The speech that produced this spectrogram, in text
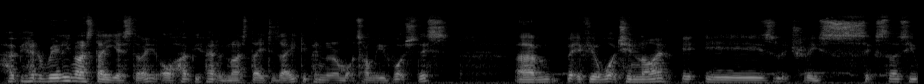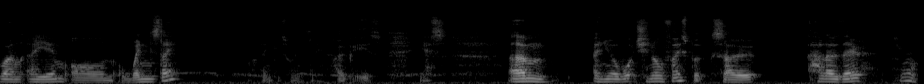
hope you had a really nice day yesterday, or hope you've had a nice day today, depending on what time you've watched this. Um, but if you're watching live, it is literally 6:31 a.m. on Wednesday. I think it's Wednesday. I Hope it is. Yes. Um, and you're watching on Facebook, so hello there as well.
